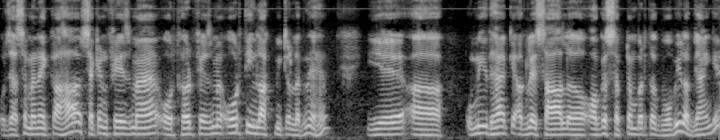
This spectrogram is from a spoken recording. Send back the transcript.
और जैसे मैंने कहा सेकेंड फ़ेज़ में और थर्ड फ़ेज़ में और तीन लाख मीटर लगने हैं। ये उम्मीद है कि अगले साल अगस्त सितंबर तक वो भी लग जाएँगे।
